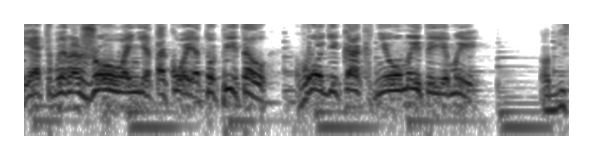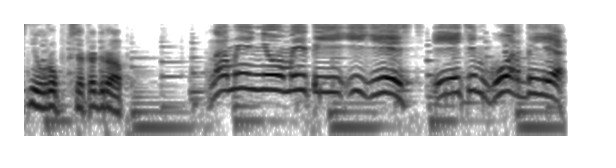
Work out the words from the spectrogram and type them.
Это бы разжевывание такое, тупител! Вроде как неумытые мы! Объяснил Роб всякограб. Но мы неумытые и есть, и этим гордые!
